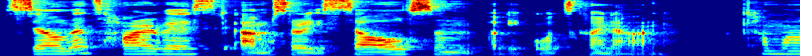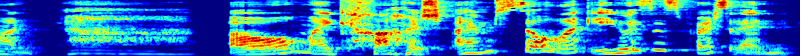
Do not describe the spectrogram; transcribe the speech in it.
So let's harvest. I'm um, sorry, sell some. Okay, what's going on? Come on. Oh my gosh, I'm so lucky. Who is this person?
